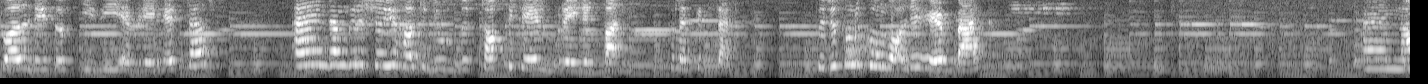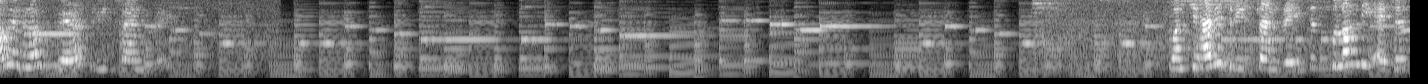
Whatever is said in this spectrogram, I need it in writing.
12 days of easy everyday hairstyles and I'm gonna show you how to do the topsy tail braided bun. So let's get started. So you just want to comb all your hair back and now we're gonna wear 3 strand braid. Once you have your 3 strand braid, just pull on the edges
